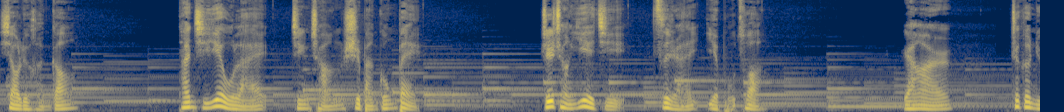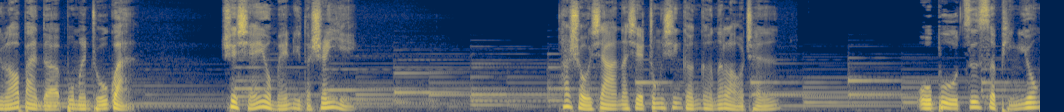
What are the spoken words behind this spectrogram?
效率很高，谈起业务来经常事半功倍，职场业绩自然也不错。然而，这个女老板的部门主管。却鲜有美女的身影。他手下那些忠心耿耿的老臣，无不姿色平庸，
